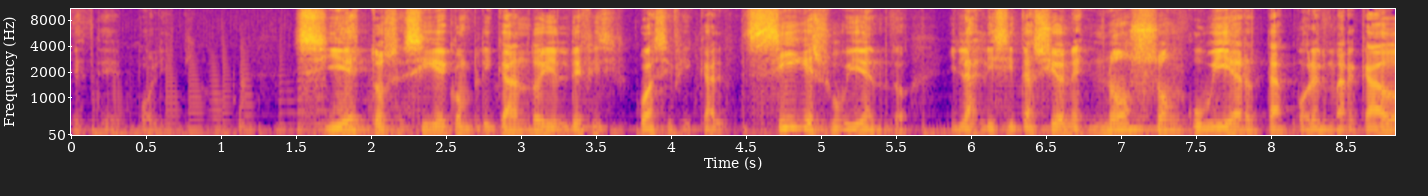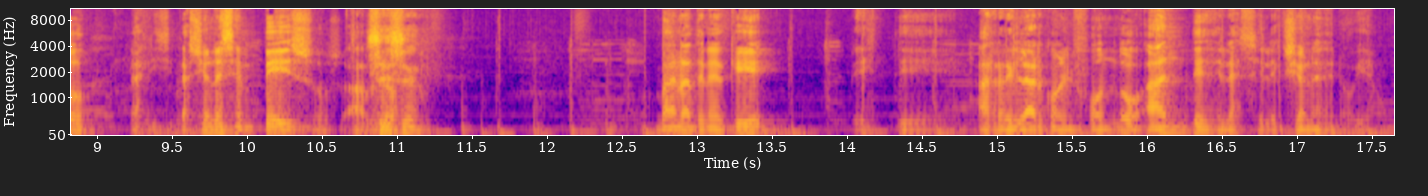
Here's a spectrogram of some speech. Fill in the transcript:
este, político. Si esto se sigue complicando y el déficit cuasi fiscal sigue subiendo y las licitaciones no son cubiertas por el mercado, las licitaciones en pesos, hablo, Sí, sí. van a tener que este, arreglar con el fondo antes de las elecciones de noviembre.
